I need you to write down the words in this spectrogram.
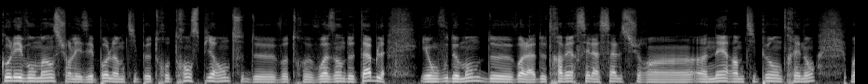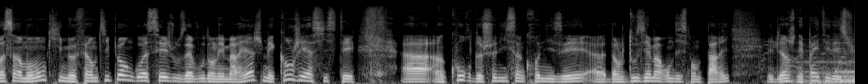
coller vos mains sur les épaules un petit peu trop transpirantes de votre voisin de table et on vous demande de, voilà, de traverser la salle sur un air un petit peu entraînant. Moi, c'est un moment qui me fait un petit peu angoisser, je vous avoue, dans les mariages, mais quand j'ai assisté à un cours de chenille synchronisée euh, dans le 12e arrondissement de Paris, eh bien, je n'ai pas été déçu.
